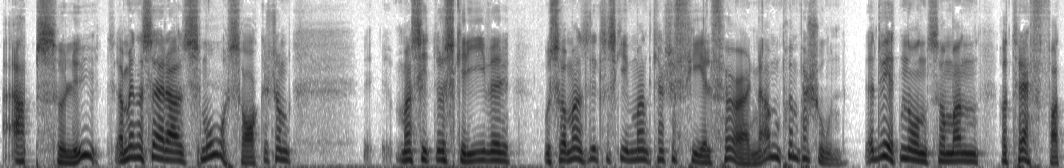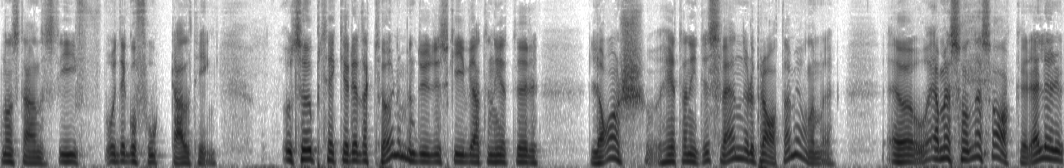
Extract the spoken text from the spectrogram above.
Absolut. Jag menar så här små saker som man sitter och skriver och så har man liksom skriver man kanske fel förnamn på en person. Jag vet någon som man har träffat någonstans i, och det går fort allting. Och så upptäcker redaktören, men du, du skriver att den heter Lars, heter han inte Sven när du pratar med honom? Eh, Ja men sådana saker. Eller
